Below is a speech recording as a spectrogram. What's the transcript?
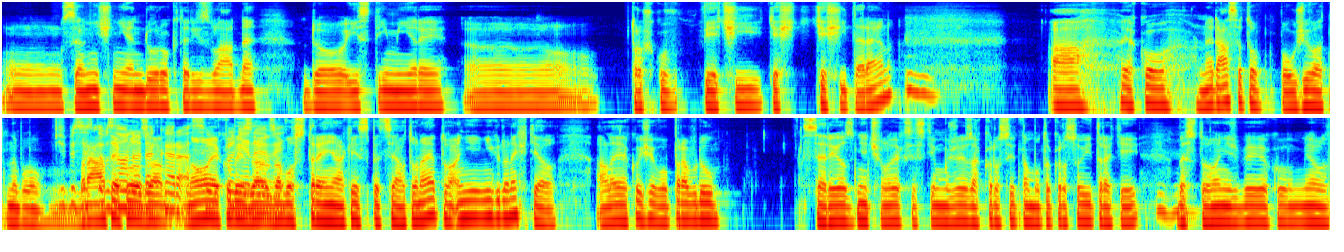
um, silniční enduro, který zvládne do jisté míry uh, trošku větší, těž, těžší terén. Mm-hmm a jako nedá se to používat nebo že by brát to jako za, Dakar, no, jako by za, za ostré nějaký speciál. To ne, to ani nikdo nechtěl, ale jakože opravdu seriózně člověk si s tím může zakrosit na motokrosové trati mm-hmm. bez toho, aniž by jako měl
